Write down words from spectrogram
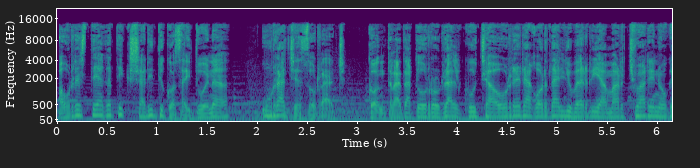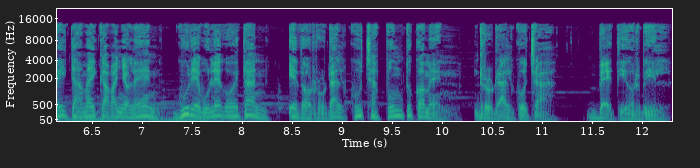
aurrezteagatik sarituko zaituena, urratxez urrats. Kontratatu Rural Kutxa aurrera gordailu berria martxoaren hogeita amaika baino lehen, gure bulegoetan edo ruralkutxa.comen. Rural Kutxa, beti hurbil.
